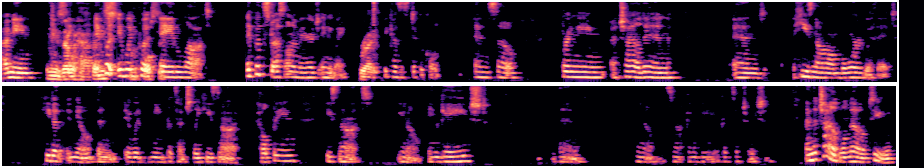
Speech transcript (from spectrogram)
I mean, I mean is that what it happens? put it would put a lot. It puts stress on a marriage anyway. right. because it's difficult. And so bringing a child in and he's not on board with it, he doesn't, you know, then it would mean potentially he's not helping, he's not, you know, engaged, then, you know, it's not going to be a good situation. And the child will know too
